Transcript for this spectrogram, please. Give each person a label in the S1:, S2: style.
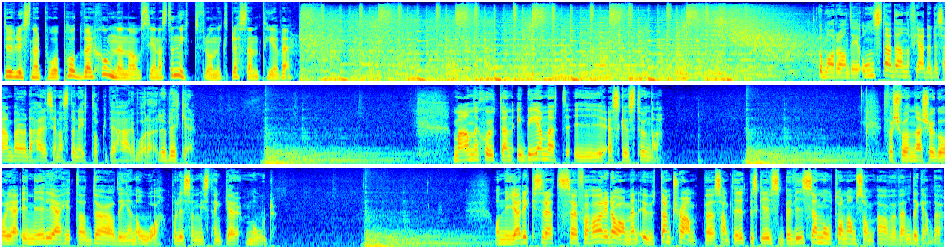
S1: Du lyssnar på poddversionen av senaste nytt från Expressen TV.
S2: God morgon, det är onsdag den 4 december och det här är senaste nytt och det här är våra rubriker. Man skjuten i benet i Eskilstuna. Försvunna 20-åriga Emilia hittad död i en å. Polisen misstänker mord. Och nya riksrättsförhör idag, men utan Trump. Samtidigt beskrivs bevisen mot honom som överväldigande.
